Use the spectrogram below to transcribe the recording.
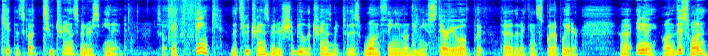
kit that's got two transmitters in it. So I think the two transmitters should be able to transmit to this one thing, and it'll give me a stereo output uh, that I can split up later. Uh, anyway, on this one,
